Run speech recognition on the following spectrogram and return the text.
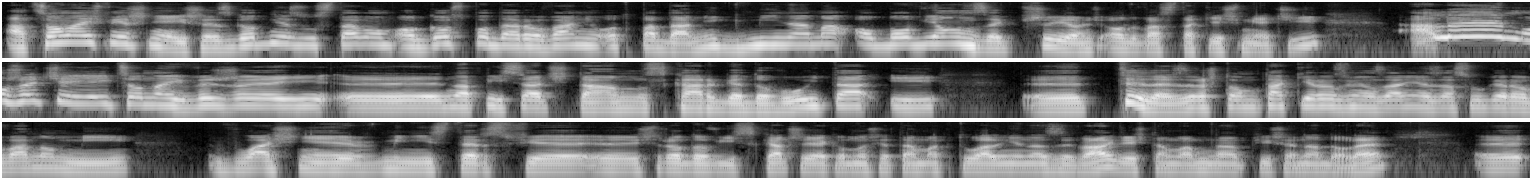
A co najśmieszniejsze, zgodnie z ustawą o gospodarowaniu odpadami, gmina ma obowiązek przyjąć od Was takie śmieci, ale możecie jej co najwyżej yy, napisać tam skargę do wójta i yy, tyle. Zresztą takie rozwiązanie zasugerowano mi właśnie w Ministerstwie yy, Środowiska, czy jak ono się tam aktualnie nazywa, gdzieś tam Wam napiszę na dole. Yy,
